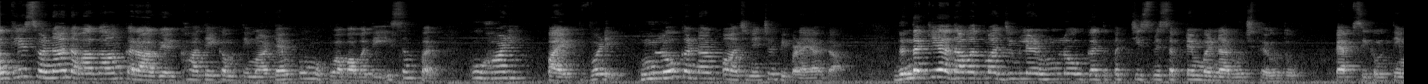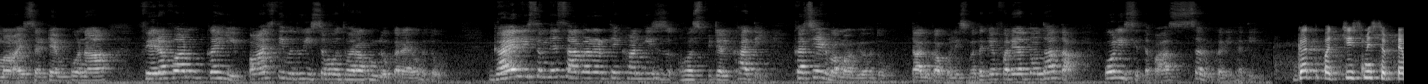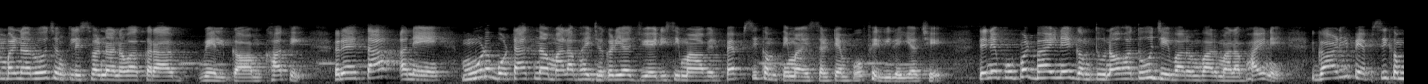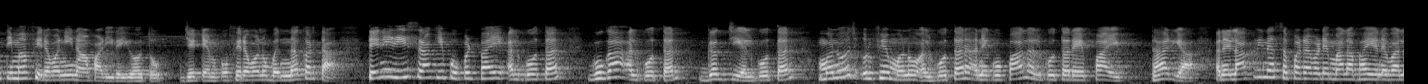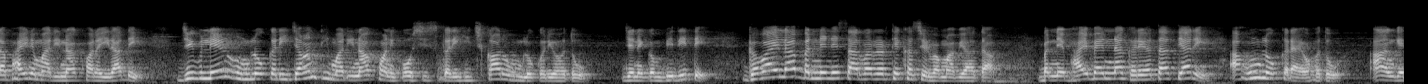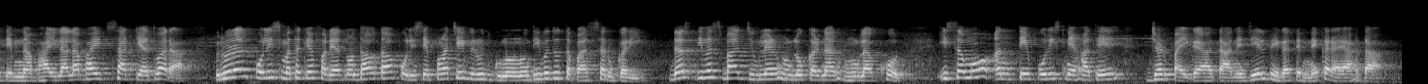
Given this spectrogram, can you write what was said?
અંકલેશ્વરના નવાગામ કરાવેલ ખાતે કંપનીમાં ટેમ્પો મૂકવા બાબતે ઈસમ પર કુહાડી પાઇપ વડે હુમલો કરનાર પાંચને ઝડપી પડાયા હતા. ધંધાકીય અદાવતમાં જીવલેણ હુમલો ગત પચીસમી સપ્ટેમ્બરના રોજ થયો હતો. પેપ્સી કંપનીમાં આઈસર ટેમ્પોના ફેરવવાનું કહી પાંચથી વધુ ઈસમો દ્વારા હુમલો કરાયો હતો. ઘાયલ ઈસમને સારવાર અર્થે ખાનગી હોસ્પિટલ ખાતે ખસેડવામાં આવ્યો હતો. તાલુકા પોલીસ મથકે ફરિયાદ નોંધાતા પોલીસે તપાસ શરૂ કરી હતી. ગત પચીસમી સપ્ટેમ્બરના રોજ અંકલેશ્વરના નવા કરાવેલ ગામ ખાતે રહેતા અને મૂળ બોટાદના માલાભાઈ ઝઘડિયા જીઆઈડીસીમાં આવેલ પેપ્સી કંપનીમાં આઈસર ટેમ્પો ફેરવી રહ્યા છે. તેને પોપટભાઈને ગમતું ન હતું, જે વારંવાર માલાભાઈને ગાડી પેપ્સી કંપનીમાં ફેરવવાની ના પાડી રહ્યો હતો. જે ટેમ્પો ફેરવવાનું બંધ ન કરતા તેની રીસ રાખી પોપટભાઈ અલગોતર, ગુગા અલગોતર, ગગજી અલગોતર, મનોજ ઉર્ફે મનુ અલગોતર અને ગોપાલ અલગોતરે પાઇપ ધાર્યા અને લાકડીના સપાટા વડે માલાભાઈ અને વાલાભાઈને મારી નાખવાના ઈરાદે. જીવલેણ હુમલો કરી જાનથી મારી નાખવાની કોશિશ કરી હિચકારો હુમલો કર્યો હતો, જેને ગંભીર રીતે ઘવાયેલા બંનેને સારવાર અર્થે ખસેડવામાં આવ્યા હતા. બંને ભાઈ બહેનના ઘરે હતા ત્યારે આ હુમલો કરાયો હતો. આ અંગે તેમના ભાઈ લાલાભાઈ સાટિયા દ્વારા રૂરલ પોલીસ મથકે ફરિયાદ નોંધાવતા પોલીસે પાંચેય વિરુદ્ધ ગુનો નોંધી વધુ તપાસ શરૂ કરી. દસ દિવસ બાદ જીવલેણ હુમલો કરનાર હુમલાખોર ઈસમો અંતે પોલીસને હાથે ઝડપાઈ ગયા હતા અને જેલ ભેગા તેમને કરાયા હતા.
